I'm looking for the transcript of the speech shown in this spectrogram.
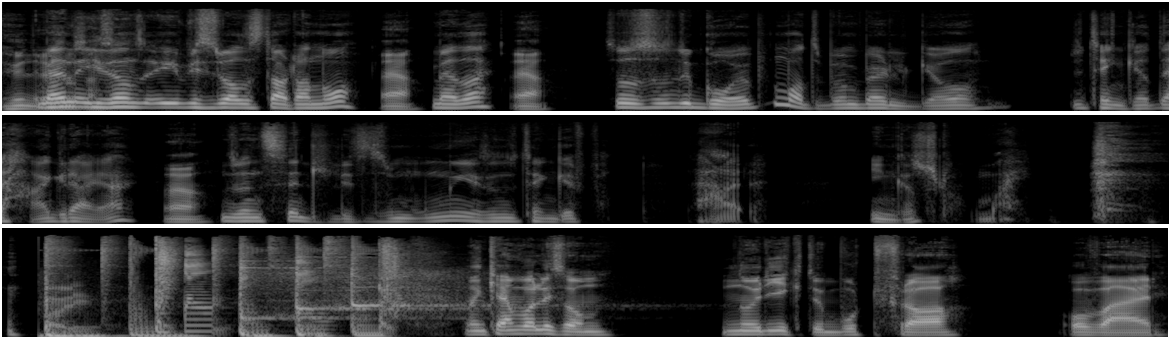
100 Men ikke sant, hvis du hadde starta nå Ja. med det, Ja. så, så du går jo på en måte på en bølge, og du tenker at det her greier jeg. Ja. Du har en selvtillit som ung. Sant? Du tenker faen, det her Ingen kan slå meg. Men hvem var liksom Når gikk du bort fra å være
